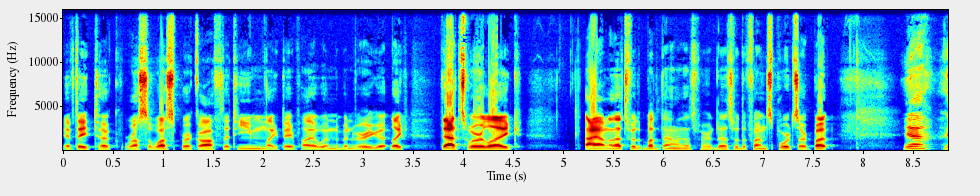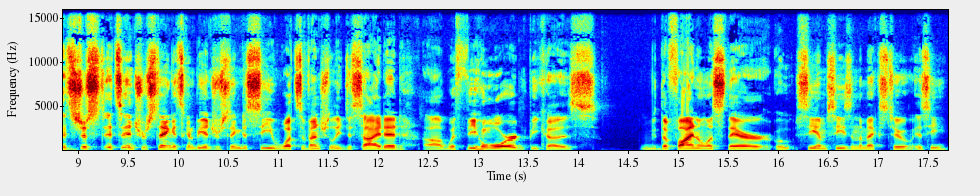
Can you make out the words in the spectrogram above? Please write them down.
if they took Russell Westbrook off the team, like they probably wouldn't have been very good. Like that's where like I don't know. That's where, but that's where that's where the fun sports are. But Yeah, it's just it's interesting. It's going to be interesting to see what's eventually decided uh, with the award because the finalists there. Ooh, CMC's in the mix too. Is he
